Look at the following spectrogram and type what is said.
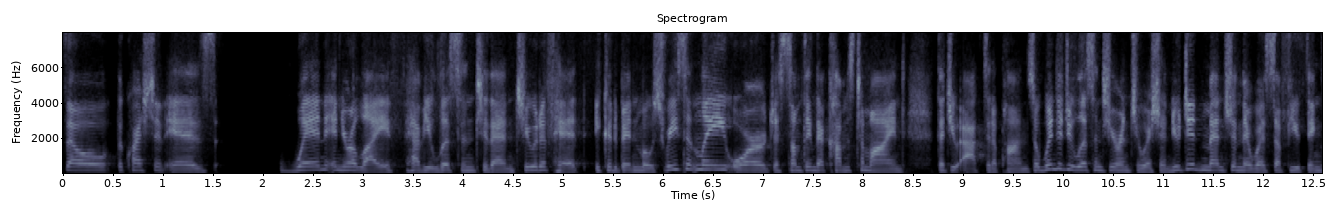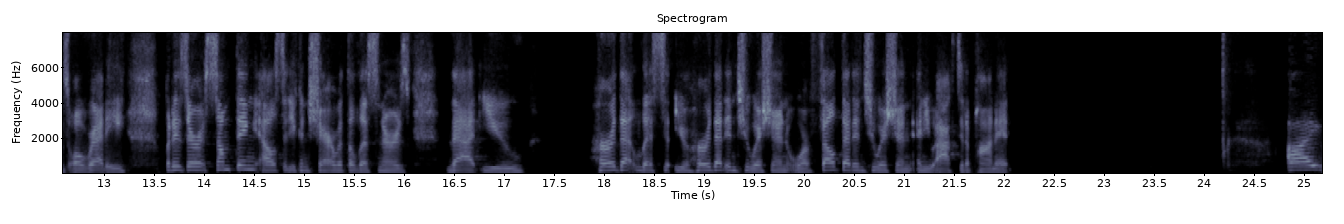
So the question is when in your life have you listened to that intuitive hit? It could have been most recently or just something that comes to mind that you acted upon. So when did you listen to your intuition? You did mention there was a few things already, but is there something else that you can share with the listeners that you heard that list, you heard that intuition or felt that intuition and you acted upon it? I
